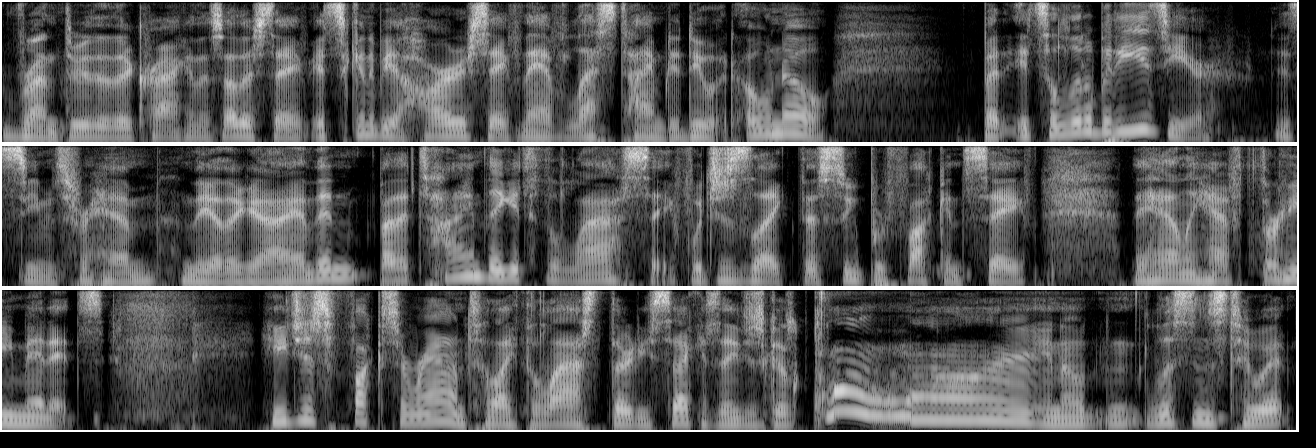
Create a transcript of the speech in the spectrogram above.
run through that they're cracking this other safe, it's going to be a harder safe and they have less time to do it. Oh no. But it's a little bit easier, it seems, for him and the other guy. And then by the time they get to the last safe, which is like the super fucking safe, they only have three minutes. He just fucks around till like the last 30 seconds and he just goes, you know, listens to it.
